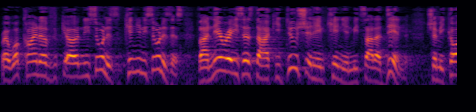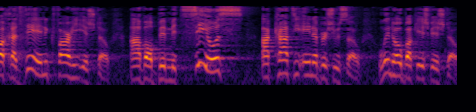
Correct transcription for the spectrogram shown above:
Right, what kind of uh, Nisuin is, Kinyan Nisuin is this? Vanira, he says, the Hakidushin him Kinyan Mitzad Adin, Shemikoach Adin Kfar Hi Ishto. Aval b'mitzius akati ena bershuso. Linho bakish vishto.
